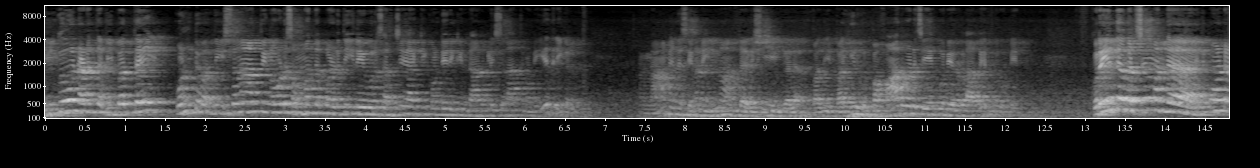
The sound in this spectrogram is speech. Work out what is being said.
எங்கோ நடந்த விபத்தை கொண்டு வந்து இஸ்லாத்தினோடு சம்பந்தப்படுத்தி இதை ஒரு சர்ச்சையாக்கி கொண்டிருக்கின்றார்கள் இஸ்லாத்தினுடைய எதிரிகள். நாம் என்ன செய்யணும்? இன்னும் அந்த விஷயங்களை பதி பகிர்வு ஃபார்வர்டு செய்யக்கூடியவர்களாக இருக்க முடியும் குறைந்தபட்சம் அந்த இது போன்ற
